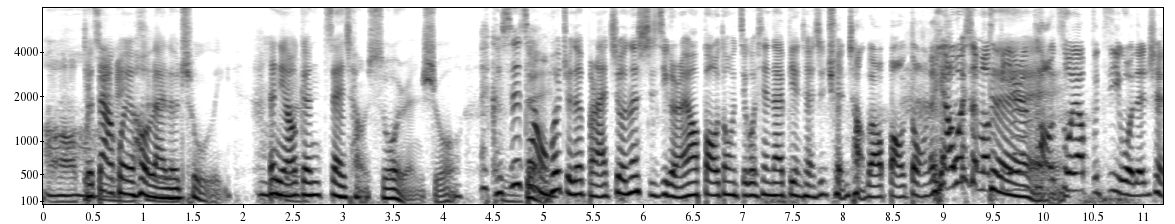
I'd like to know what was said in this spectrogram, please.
哦就大会后来的处理。嗯那你要跟在场所有人说，哎，可是这样我会觉得，本来只有那十几个人要暴动，结果现在变成是全场都要暴动了 呀？为什么别人对跑错要不记我的成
